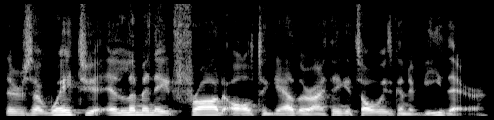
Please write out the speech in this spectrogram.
there's a way to eliminate fraud altogether, I think it's always going to be there.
